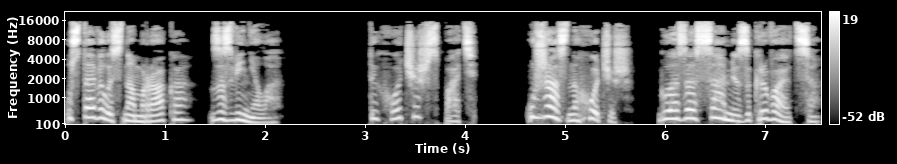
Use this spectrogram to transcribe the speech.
Уставилась на мрака, зазвенела. «Ты хочешь спать?» «Ужасно хочешь. Глаза сами закрываются.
